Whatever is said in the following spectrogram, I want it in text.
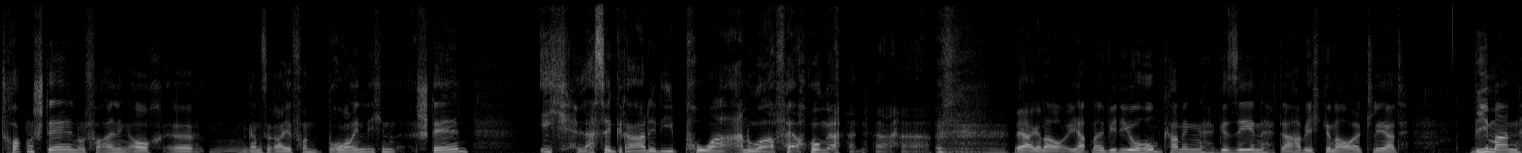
Trockenstellen und vor allen Dingen auch äh, eine ganze Reihe von bräunlichen Stellen. Ich lasse gerade die Poa Anua verhungern. ja genau, ihr habt mein Video Homecoming gesehen. Da habe ich genau erklärt, wie man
